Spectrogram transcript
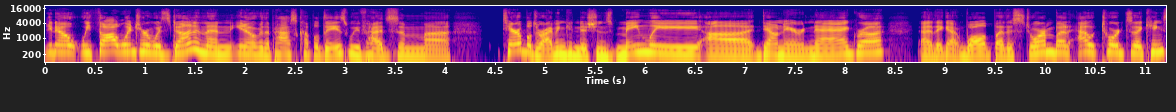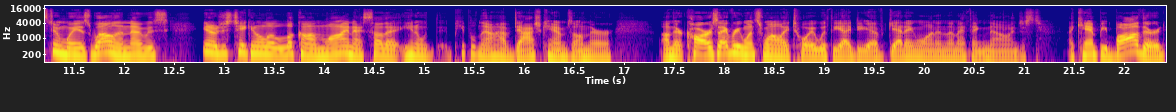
You know, we thought winter was done, and then you know, over the past couple days, we've had some uh, terrible driving conditions, mainly uh, down near Niagara. Uh, they got walled by the storm, but out towards the Kingston Way as well. And I was, you know, just taking a little look online. I saw that you know people now have dash cams on their on their cars. Every once in a while, I toy with the idea of getting one, and then I think, no, I just I can't be bothered.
